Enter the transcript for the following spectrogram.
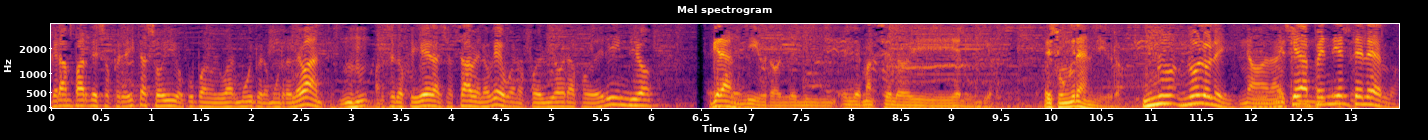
gran parte de esos periodistas hoy ocupan un lugar muy pero muy relevante. Marcelo Figuera, ya saben lo que es, bueno, fue el biógrafo del indio. Gran libro el, del- el de Marcelo y el Indio. Es un gran libro. No, no lo leí. No, no, Me queda un- pendiente leerlo.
